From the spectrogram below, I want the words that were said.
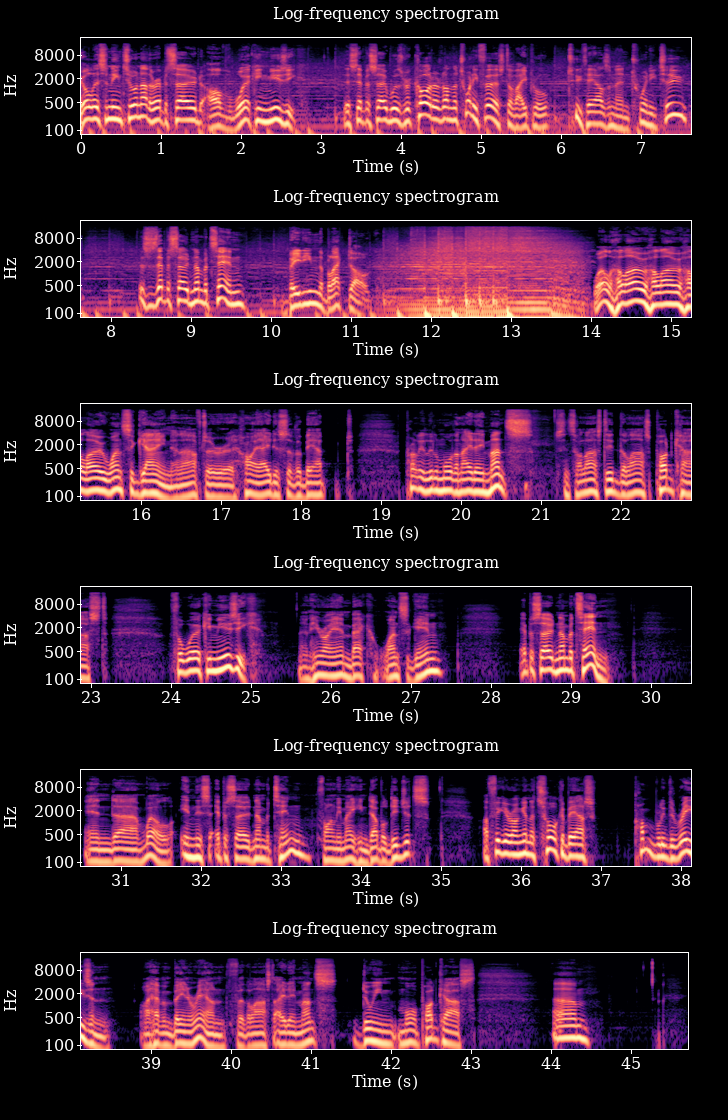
You're listening to another episode of Working Music. This episode was recorded on the 21st of April 2022. This is episode number 10 Beating the Black Dog. Well, hello, hello, hello once again. And after a hiatus of about probably a little more than 18 months since I last did the last podcast for Working Music. And here I am back once again, episode number 10. And uh, well, in this episode number 10, finally making double digits, I figure I'm going to talk about probably the reason I haven't been around for the last 18 months doing more podcasts. Um,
